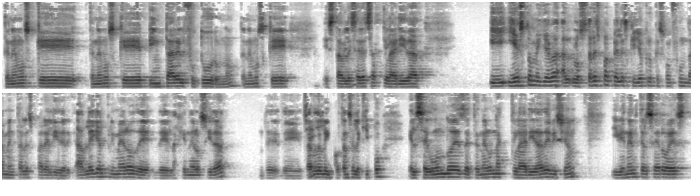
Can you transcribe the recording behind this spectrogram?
tenemos que, tenemos que pintar el futuro, ¿no? Tenemos que establecer esa claridad. Y, esto me lleva a los tres papeles que yo creo que son fundamentales para el líder. Hablé ya el primero de, la generosidad, de, darle la importancia al equipo. El segundo es de tener una claridad de visión. Y bien el tercero es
